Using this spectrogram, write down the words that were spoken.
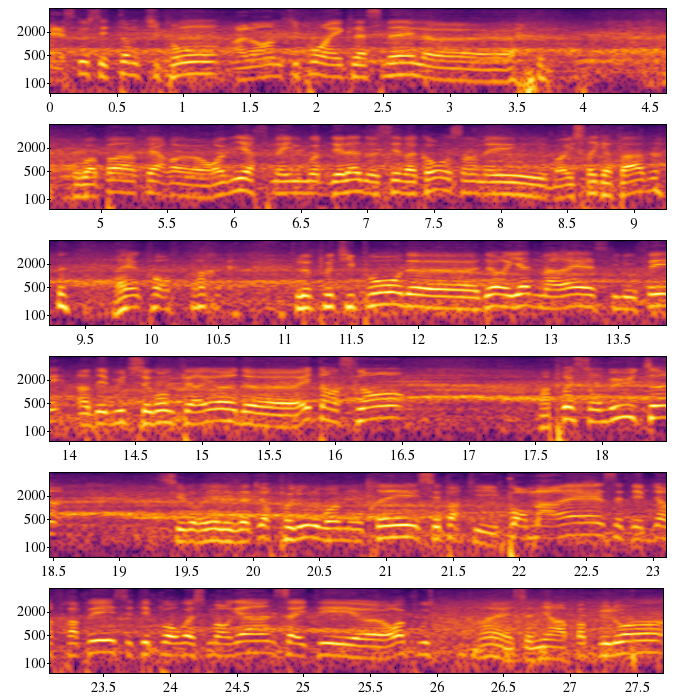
Est-ce que c'est un petit pont? Alors un petit pont avec la semelle. On va pas faire euh, revenir Smail Mouabdella de ses vacances, hein, mais bon, il serait capable. Rien que pour voir le petit pont de, de Riyad Mahrez qui nous fait un début de seconde période euh, étincelant. Après son but, si le réalisateur peut nous le montrer, c'est parti. Pour Marais, c'était bien frappé, c'était pour Wes Morgan, ça a été euh, repoussé. Ouais, ça n'ira pas plus loin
